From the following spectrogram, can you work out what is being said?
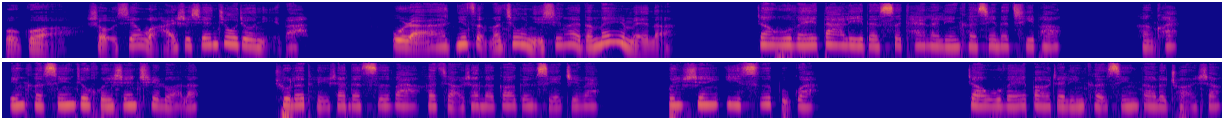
不过，首先我还是先救救你吧，不然你怎么救你心爱的妹妹呢？赵无为大力的撕开了林可欣的旗袍，很快，林可欣就浑身赤裸了，除了腿上的丝袜和脚上的高跟鞋之外，浑身一丝不挂。赵无为抱着林可欣到了床上，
